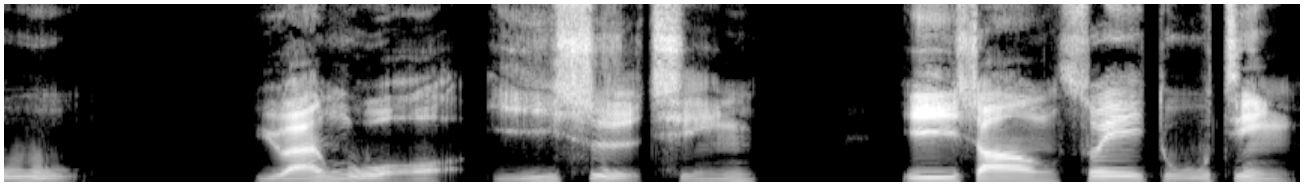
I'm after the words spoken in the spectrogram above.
物，原我。一世情，衣裳虽独尽，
